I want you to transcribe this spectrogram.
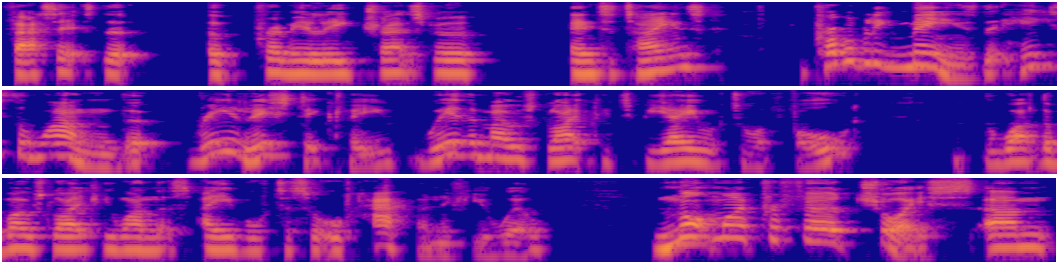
facets that a Premier League transfer entertains, probably means that he's the one that realistically we're the most likely to be able to afford, the, the most likely one that's able to sort of happen, if you will. Not my preferred choice. Um,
